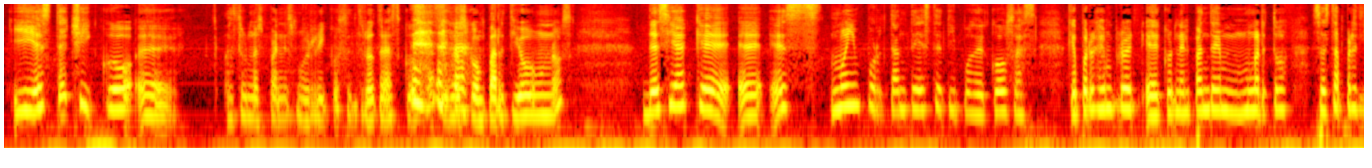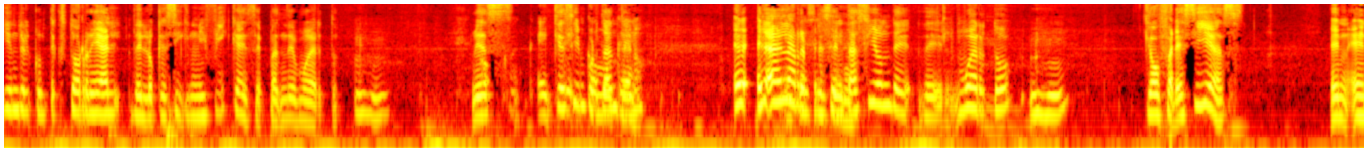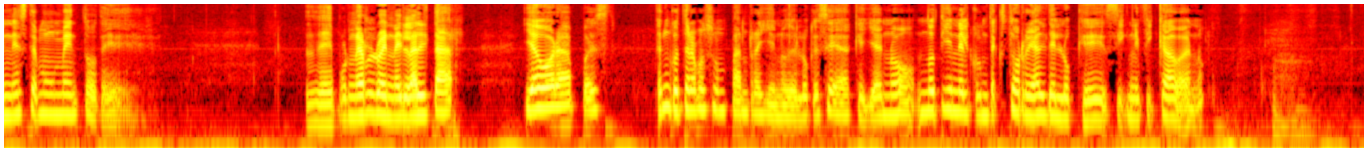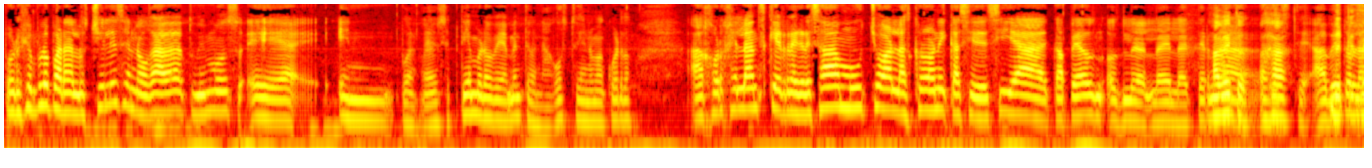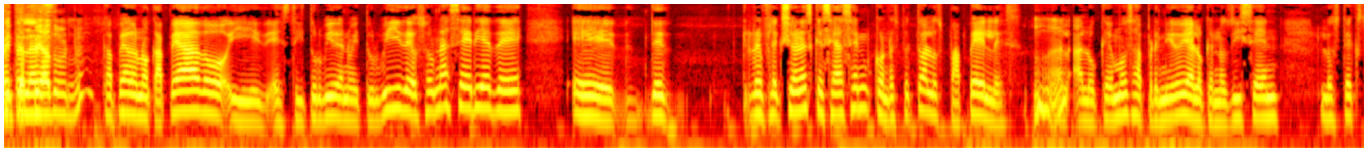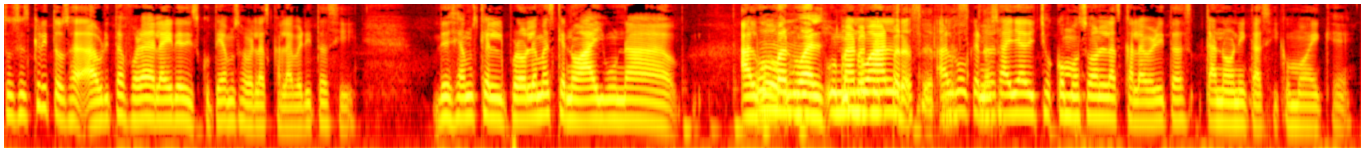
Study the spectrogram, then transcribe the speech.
Y este chico eh, hace unos panes muy ricos, entre otras cosas, y nos compartió unos decía que eh, es muy importante este tipo de cosas, que por ejemplo eh, con el pan de muerto se está perdiendo el contexto real de lo que significa ese pan de muerto. Es, eh, que es importante, ¿no? Era, la representación de, del muerto que ofrecías en, en este momento de, de ponerlo en el altar y ahora pues encontramos un pan relleno de lo que sea, que ya no, no tiene el contexto real de lo que significaba, ¿no? Por ejemplo, para los chiles en nogada tuvimos eh, en, bueno, en septiembre obviamente, o en agosto, ya no me acuerdo, a Jorge Lanz que regresaba mucho a las crónicas y decía capeado la, la, eterna Abeto, ajá. Este, Abeto de capeado, ¿no? Capeado no capeado y este Iturbide no Iturbide, o sea, una serie de eh, de reflexiones que se hacen con respecto a los papeles, a, lo que hemos aprendido y a lo que nos dicen los textos escritos. ahorita fuera del aire discutíamos sobre las calaveritas y decíamos que el problema es que no hay una algo un manual, un, manual, algo que nos haya dicho cómo son las calaveritas canónicas y cómo hay que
